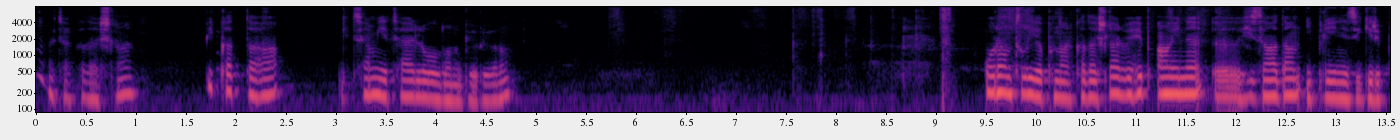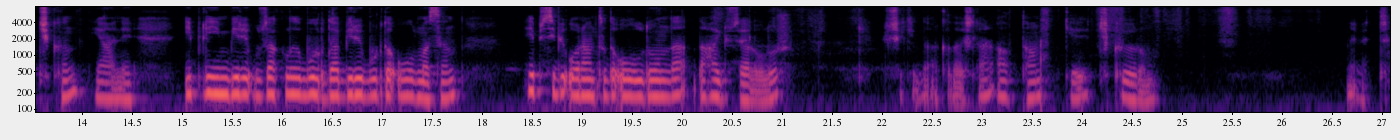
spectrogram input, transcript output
Evet arkadaşlar bir kat daha gitsem yeterli olduğunu görüyorum. Orantılı yapın arkadaşlar ve hep aynı e, hizadan ipliğinizi girip çıkın. Yani ipliğin biri uzaklığı burada biri burada olmasın. Hepsi bir orantıda olduğunda daha güzel olur. Şu şekilde arkadaşlar alttan geri çıkıyorum. Evet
